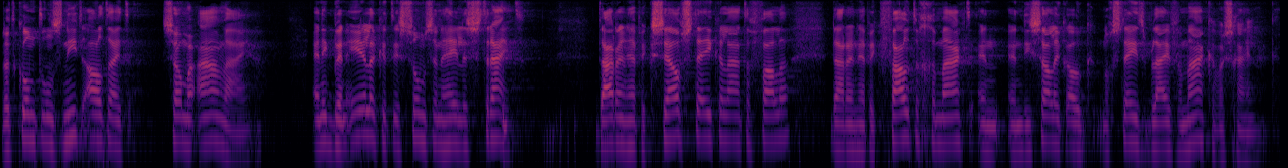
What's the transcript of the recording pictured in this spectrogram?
Dat komt ons niet altijd zomaar aanwaaien. En ik ben eerlijk, het is soms een hele strijd. Daarin heb ik zelf steken laten vallen. Daarin heb ik fouten gemaakt en, en die zal ik ook nog steeds blijven maken waarschijnlijk.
